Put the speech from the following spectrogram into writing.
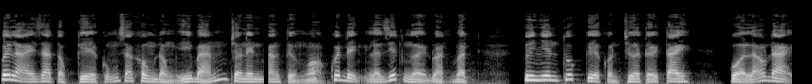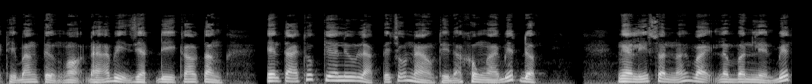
Với lại gia tộc kia cũng sẽ không đồng ý bán, cho nên bang tử ngọ quyết định là giết người đoạt vật. Tuy nhiên thuốc kia còn chưa tới tay. Của lão đại thì bang tử ngọ đã bị diệt đi cao tầng. Hiện tại thuốc kia lưu lạc tới chỗ nào thì đã không ai biết được. Nghe lý xuân nói vậy, lâm vân liền biết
